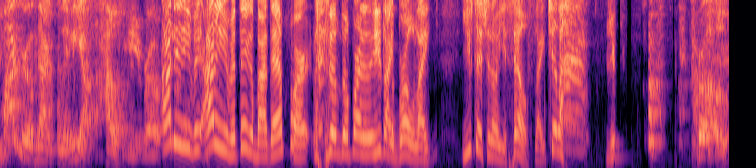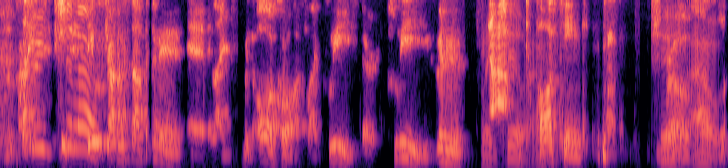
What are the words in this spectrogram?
My girl's not gonna let me out the house again, bro. I didn't even I didn't even think about that part. the, the part of he's like, bro, like you stitching on yourself. Like, chill out. bro, like Chill he, out. he was trying to stop that man at like with all costs. Like, please, sir, please. Like, chill. Talking. Chill Bro. out.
